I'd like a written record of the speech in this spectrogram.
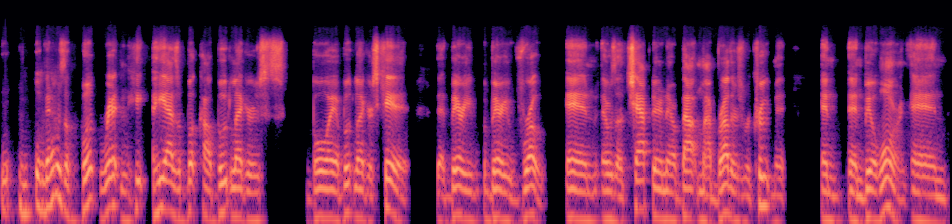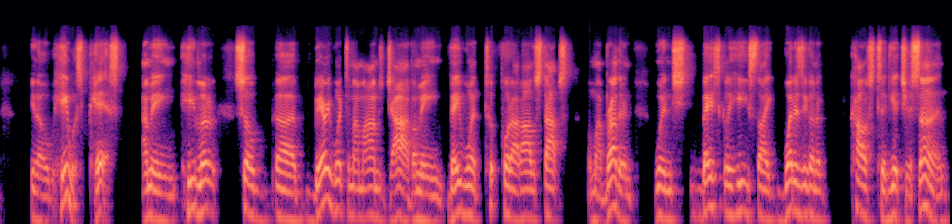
There was a book written. He he has a book called Bootlegger's Boy, a Bootlegger's Kid that Barry Barry wrote, and there was a chapter in there about my brother's recruitment and and Bill Warren, and you know he was pissed. I mean, he literally. So uh, Barry went to my mom's job. I mean, they went to put out all the stops on my brother, and when she, basically he's like, "What is it going to cost to get your son,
